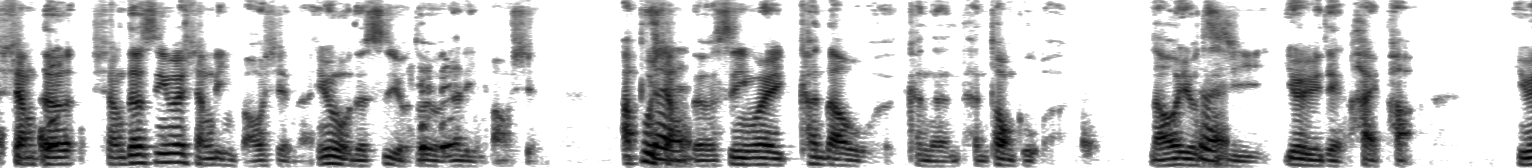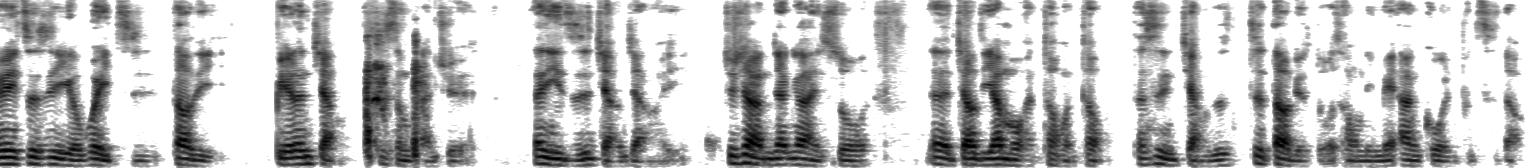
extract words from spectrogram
想得想得是因为想领保险的、因为我的室友都有在领保险啊，不想得是因为看到我可能很痛苦吧，然后又自己又有点害怕，因为这是一个未知，到底别人讲是什么感觉，那你只是讲讲而已，就像人家刚才说，呃，脚底按摩很痛很痛，但是你讲的这到底有多痛，你没按过，你不知道，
